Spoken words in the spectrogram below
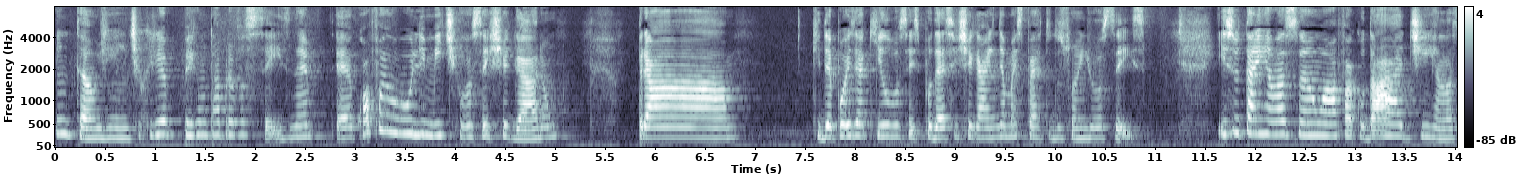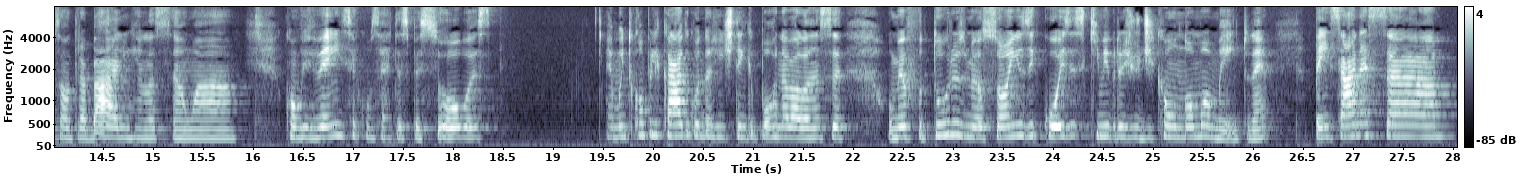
Então, gente, eu queria perguntar para vocês, né? É, qual foi o limite que vocês chegaram para que depois daquilo vocês pudessem chegar ainda mais perto do sonho de vocês. Isso está em relação à faculdade, em relação ao trabalho, em relação à convivência com certas pessoas. É muito complicado quando a gente tem que pôr na balança o meu futuro, os meus sonhos e coisas que me prejudicam no momento, né? Pensar nessa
